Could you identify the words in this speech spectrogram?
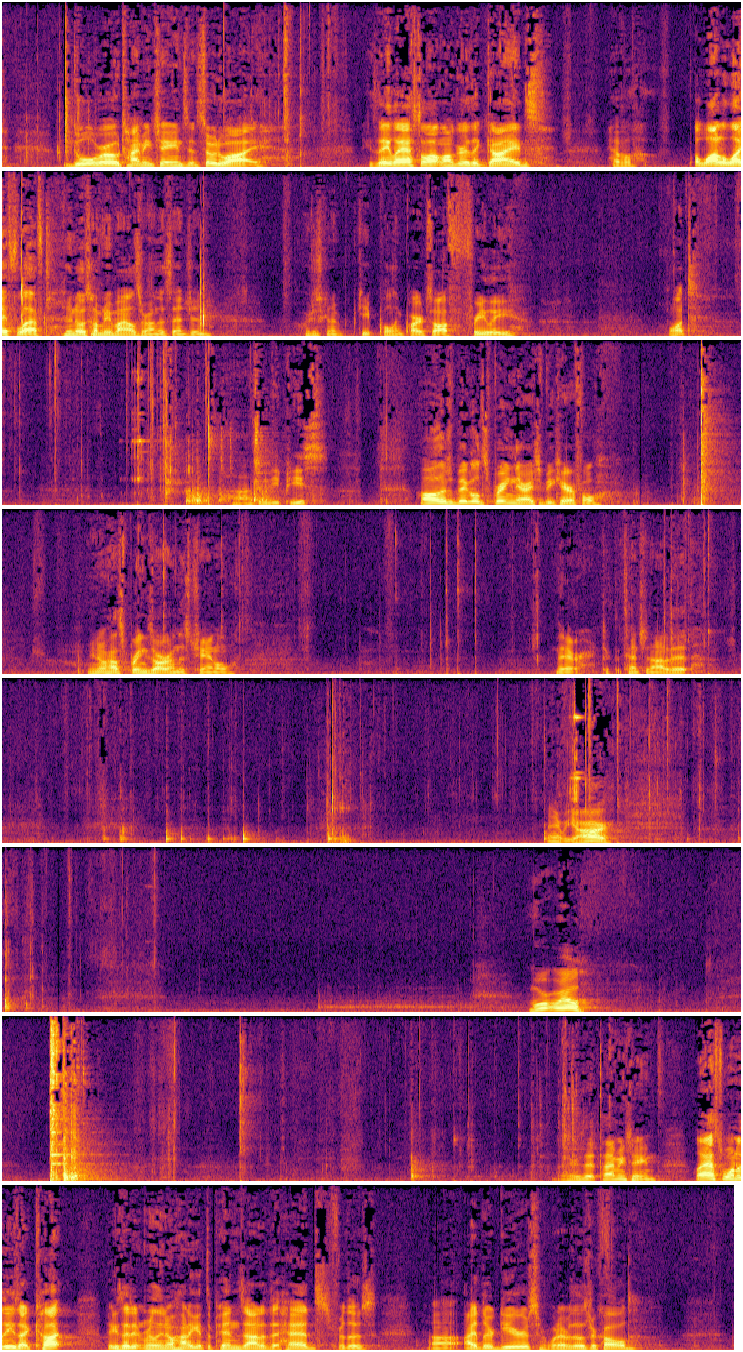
dual row timing chains, and so do I. Because they last a lot longer. The guides have a, a lot of life left. Who knows how many miles are on this engine? We're just going to keep pulling parts off freely. What? Ah, that's a neat piece. Oh, there's a big old spring there. I should be careful. You know how springs are on this channel. There, took the tension out of it. We are. More oil. There's that timing chain. Last one of these I cut because I didn't really know how to get the pins out of the heads for those uh, idler gears or whatever those are called.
